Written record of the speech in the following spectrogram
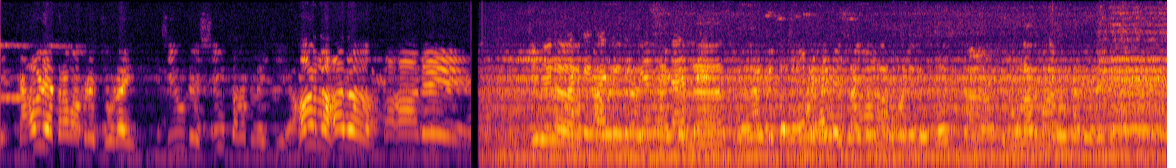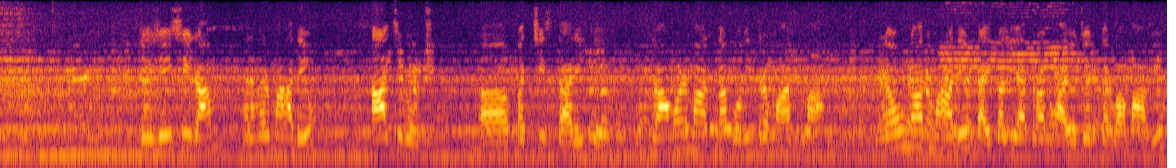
એ કાવડિયાત્રામાં આપણે જોડાઈ. શિવને શિવ તરફ લઈ જઈએ. હર હર. મહાદેવ. જી બેન સાયકલના દ્વારા જે કરવામાં આવે છે સાયકલ લોકો અ, મહાદેવ સાથે જય જય શ્રી રામ હર હર મહાદેવ. આજ રોજ પચીસ તારીખે શ્રાવણ માસના પવિત્ર માસમાં નવનાથ મહાદેવ સાયકલ યાત્રાનું આયોજન કરવામાં આવ્યું.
